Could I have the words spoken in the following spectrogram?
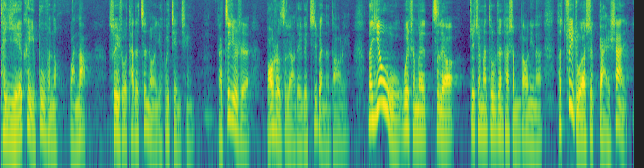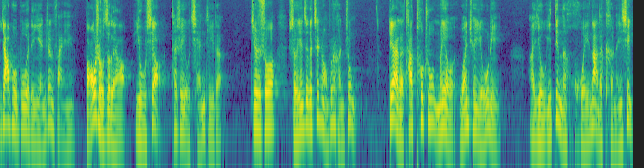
它也可以部分的还纳，所以说它的症状也会减轻。啊，这就是保守治疗的一个基本的道理。那药物为什么治疗椎间盘突出症？它什么道理呢？它最主要是改善压迫部位的炎症反应。保守治疗有效，它是有前提的，就是说，首先这个症状不是很重，第二个它突出没有完全游离，啊，有一定的回纳的可能性。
